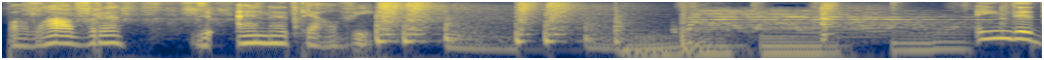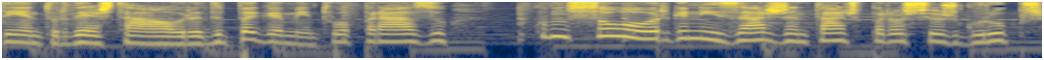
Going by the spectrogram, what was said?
Palavra de Ana Telvi. Ainda dentro desta aura de pagamento a prazo, começou a organizar jantares para os seus grupos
